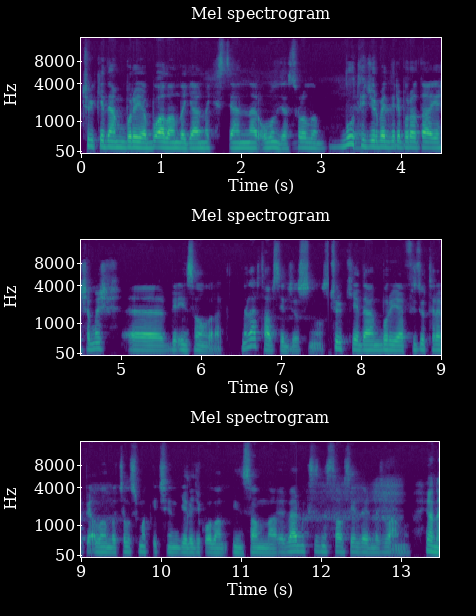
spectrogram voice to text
Türkiye'den buraya bu alanda gelmek isteyenler olunca soralım. Bu Evet. tecrübeleri burada yaşamış e, bir insan olarak neler tavsiye ediyorsunuz? Türkiye'den buraya fizyoterapi alanında çalışmak için gelecek olan insanlar e, vermek istediğiniz tavsiyeleriniz var mı? Yani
